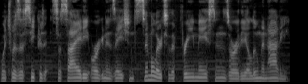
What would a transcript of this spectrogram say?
which was a secret society organization similar to the Freemasons or the Illuminati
